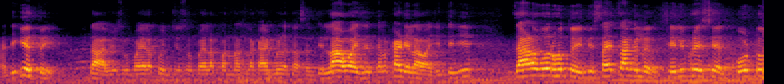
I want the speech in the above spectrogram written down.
आणि ते घेतोय. दहा वीस रुपयाला पंचवीस रुपयाला पन्नासला काय मिळत असेल ते लावायचं त्याला काडी लावायची. त्याची जाळवर होतोय दिसाय चांगलं. सेलिब्रेशन फोटो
